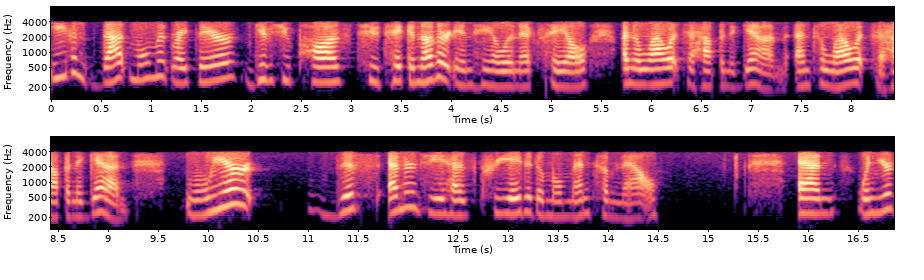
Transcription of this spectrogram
even that moment right there gives you pause to take another inhale and exhale and allow it to happen again and to allow it to happen again. We're this energy has created a momentum now. And when you're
